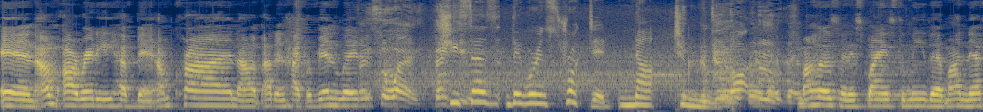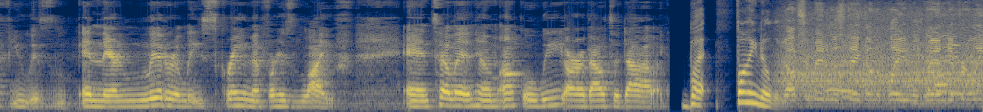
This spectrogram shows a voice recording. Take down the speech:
and I'm already have been I'm crying I, I didn't hyperventilate she you. says they were instructed not to move. Do not move my husband explains to me that my nephew is in there literally screaming for his life and telling him uncle we are about to die but finally the officer made a mistake on the plate it ran differently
